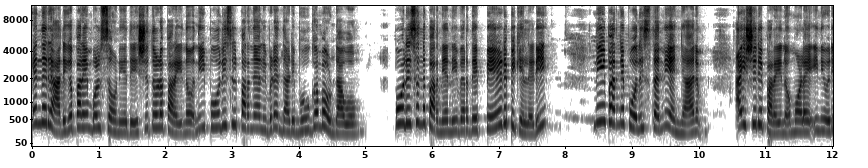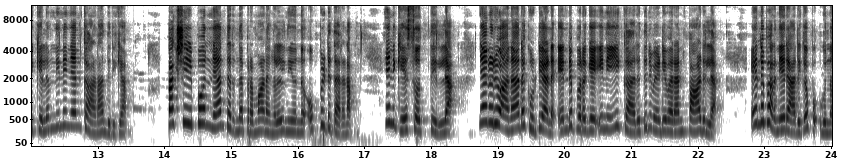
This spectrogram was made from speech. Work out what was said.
എന്ന് രാധിക പറയുമ്പോൾ സോണിയ ദേഷ്യത്തോടെ പറയുന്നു നീ പോലീസിൽ പറഞ്ഞാൽ ഇവിടെ എന്താടി ഭൂകമ്പം ഉണ്ടാവോ? പോലീസ് എന്ന് പറഞ്ഞ് നീ വെറുതെ പേടിപ്പിക്കല്ലേടി. നീ പറഞ്ഞ പോലീസ് തന്നെയാ ഞാനും. ഐശ്വര്യ പറയുന്നു മോളെ ഇനി ഒരിക്കലും നിന്നെ ഞാൻ കാണാതിരിക്കാം. പക്ഷേ ഇപ്പോൾ ഞാൻ തരുന്ന പ്രമാണങ്ങളിൽ നീ ഒന്ന് ഒപ്പിട്ട് തരണം. എനിക്ക് സ്വത്തില്ല. ഞാനൊരു അനാഥ കുട്ടിയാണ്. എന്റെ പുറകെ ഇനി ഈ കാര്യത്തിന് വേണ്ടി വരാൻ പാടില്ല എന്ന് പറഞ്ഞ് രാധിക പോകുന്നു.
